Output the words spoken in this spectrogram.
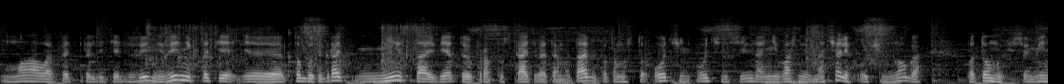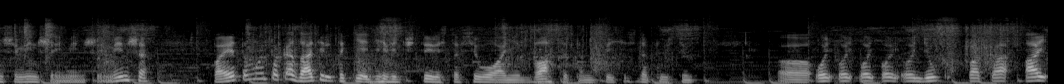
мало, опять пролетели жизни. Жизни, кстати, кто будет играть, не советую пропускать в этом этапе, потому что очень-очень сильно они важны. Вначале их очень много, потом их все меньше, меньше и меньше и меньше. Поэтому и показатели такие 9400 всего, а не 20 там тысяч, допустим. Ой, ой, ой, ой, ой, дюк, пока, ай,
